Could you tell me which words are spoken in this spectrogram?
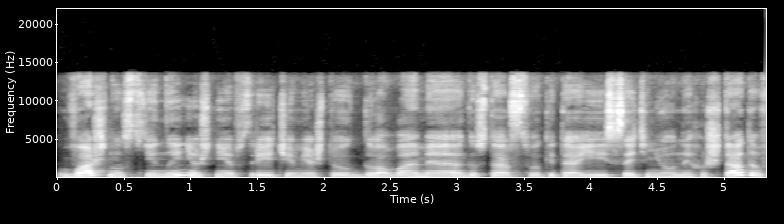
Важность нынешней встречи между главами государства Китая и Соединенных Штатов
